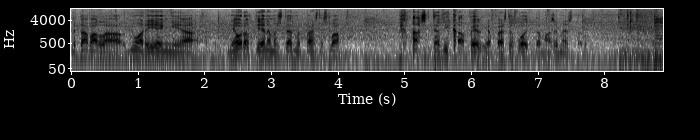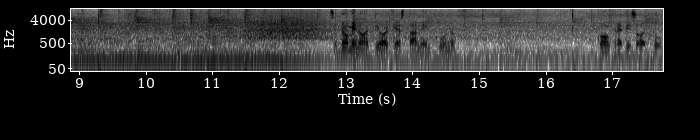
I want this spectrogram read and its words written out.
me tavallaan nuori jengi ja ne odotti enemmän sitä, että me päästäisiin vaan pelaa sitä vikaa peliä ja päästä voittamaan se mestaruus. Se dominointi oikeastaan niin kuin konkretisoitu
